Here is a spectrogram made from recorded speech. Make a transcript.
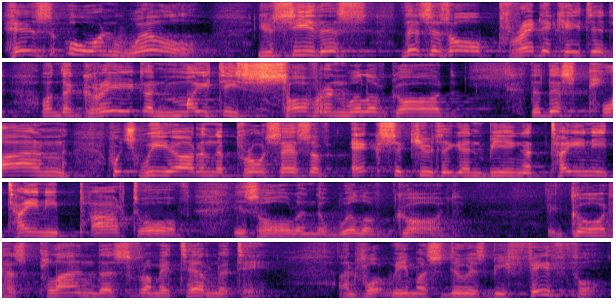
His own will. You see this? This is all predicated on the great and mighty sovereign will of God. That this plan, which we are in the process of executing and being a tiny, tiny part of, is all in the will of God. God has planned this from eternity. And what we must do is be faithful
